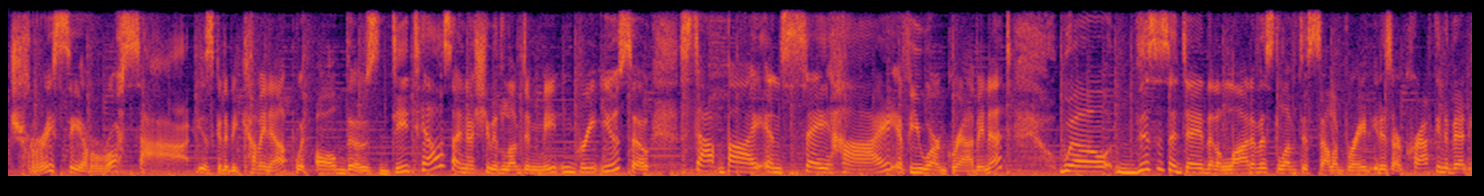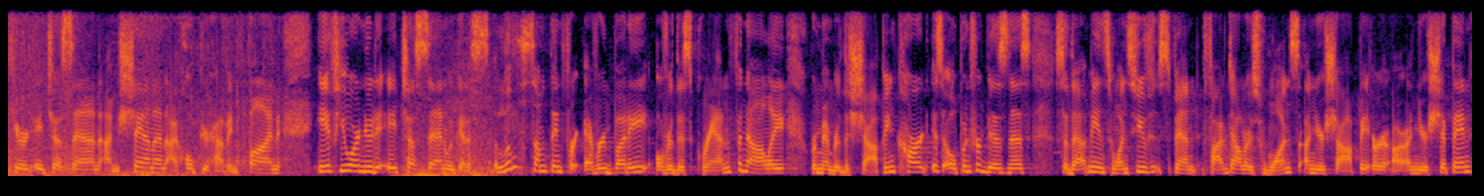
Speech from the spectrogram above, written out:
Tracy Rosa is gonna be coming up with all those details. I know she would love to meet and greet you. So stop by and say hi if you are grabbing it. Well, this is a day that a lot of us love to celebrate. It is our crafting event here at HSN. I'm Shannon. I hope you're having fun. If you are new to HSN, we've got a, a little something for everybody over this grand finale. Remember, the shopping cart is open for business. So that means once you've spent $5 once on your shopping or, or on your shipping,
